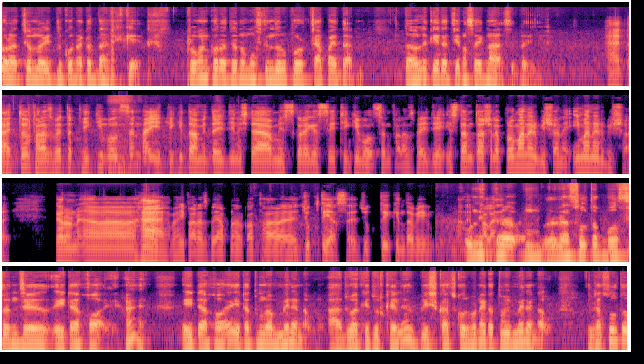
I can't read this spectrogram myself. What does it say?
করার জন্য কোনো একটা দাবিকে প্রমাণ করার জন্য মুসলিমদের উপর চাপায় দেন, তাহলে কি এটা জেনোসাইড না আছে ভাই? হ্যাঁ, তাই তো ফারাজ ভাই তো ঠিকই বলছেন ভাই। ঠিকই তো আমি তো এই জিনিসটা মিস করে গেছি। ঠিকই বলছেন ফারাজ ভাই যে ইসলাম তো আসলে প্রমাণের বিষয় না, ঈমানের বিষয়। কারণ হ্যাঁ, ভাই ফারাজ ভাই আপনার কথায় যুক্তি আছে। যুক্তি কিন্তু আমি মানে উনি ফালাই তো উম রাসূল তো বলছেন যে এইটা হয়, হ্যাঁ? এইটা হয় এটা তোমরা মেনে নাও। আজওয়া খেজুর খেলে বিষ কাজ করবে না এটা তুমি মেনে নাও। রাসূল তো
